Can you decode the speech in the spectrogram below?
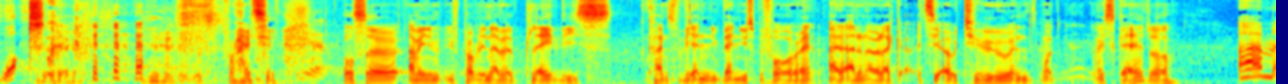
What?" yeah, Surprising. yeah. Also, I mean, you've probably never played these kinds of ven- venues before, right? I, I don't know, like it's the O2 and what, are you scared or? Um,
